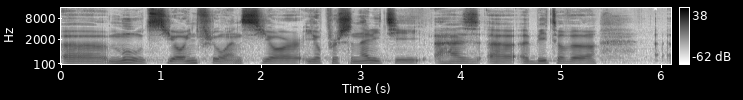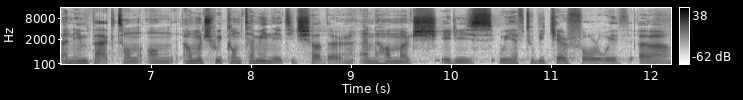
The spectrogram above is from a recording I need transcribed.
uh, moods, your influence, your your personality has uh, a bit of a an impact on, on how much we contaminate each other and how much it is we have to be careful with uh,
